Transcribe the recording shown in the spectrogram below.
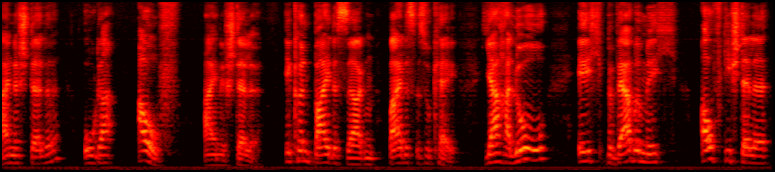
eine Stelle oder auf eine Stelle. Ihr könnt beides sagen, beides ist okay. Ja, hallo, ich bewerbe mich auf die Stelle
